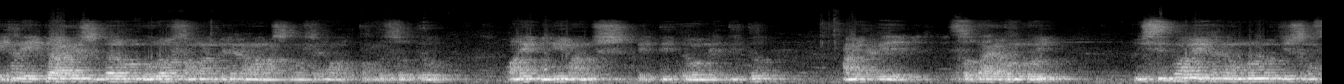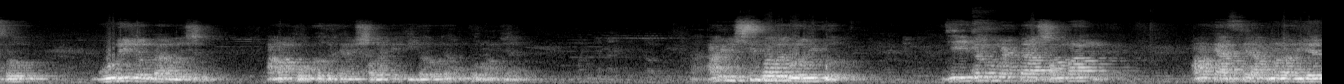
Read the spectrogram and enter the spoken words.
এখানে একটু আগে সুন্দরবন গৌরব সম্মান পেলেন আমার মাস্টারমশাই, আমার অত্যন্ত শ্রদ্ধেয়, অনেক গুণী মানুষ, ব্যক্তিত্ব এবং নেতৃত্ব। আমি তাকে শ্রদ্ধা জ্ঞাপন করি। নিশ্চিতভাবে এখানে অন্যান্য যে সমস্ত গুণীজনরা রয়েছে আমার পক্ষ থেকে আমি সবাইকে কৃতজ্ঞতা প্রণাম জানাই। আমি নিশ্চিতভাবে গর্বিত যে এইরকম একটা সম্মান আমাকে আজকে আপনারা দিলেন,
